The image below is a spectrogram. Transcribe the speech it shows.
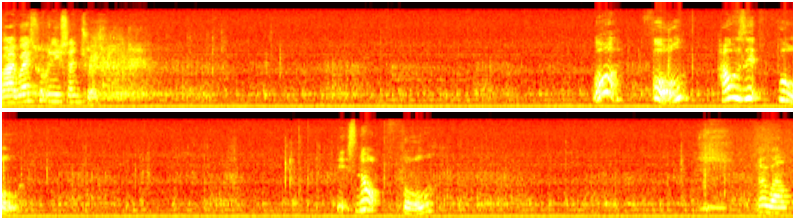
Right, where's put my new sentry? What? Full? How is it full? It's not full. Oh well.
